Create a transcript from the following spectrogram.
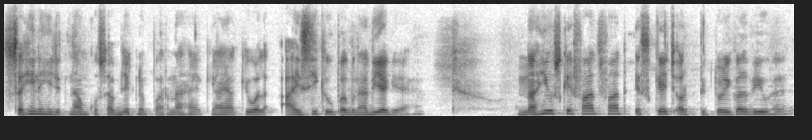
सही नहीं जितना हमको सब्जेक्ट में पढ़ना है कि यहाँ केवल आईसी के ऊपर बना दिया गया है। ना ही उसके साथ साथ स्केच और पिक्टोरिकल व्यू है,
